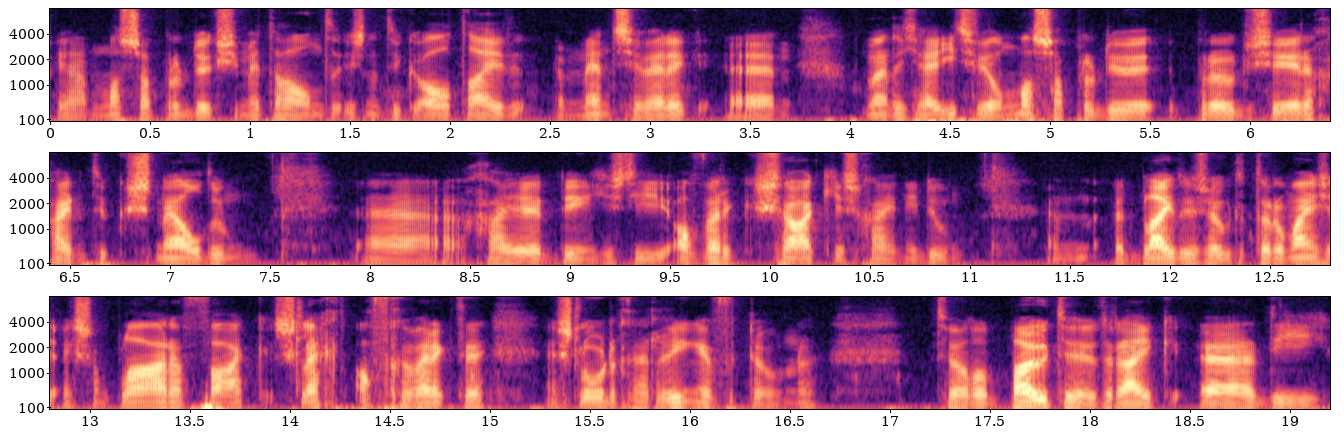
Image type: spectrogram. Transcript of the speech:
ja, massaproductie met de hand is natuurlijk altijd een mensenwerk. En op het moment dat jij iets wil massa produ produceren, ga je natuurlijk snel doen. eh, ga je dingetjes die afwerkingszaakjes ga je niet doen. En het blijkt dus ook dat de Romeinse exemplaren vaak slecht afgewerkte en slordige ringen vertoonden. Terwijl buiten het Rijk uh, die,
